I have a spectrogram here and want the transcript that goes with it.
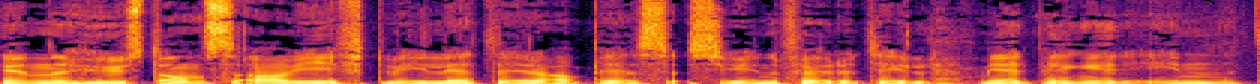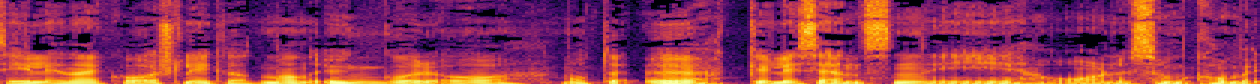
En husstandsavgift vil etter Aps syn føre til mer penger inn til NRK, slik at man unngår å måtte øke lisensen i årene som kommer.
